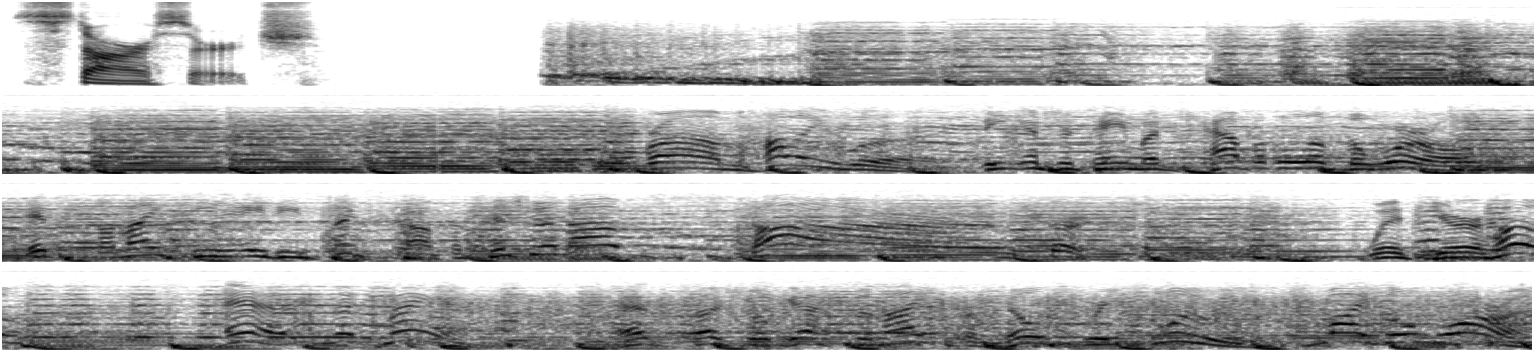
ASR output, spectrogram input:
Star Search. The entertainment capital of the world, it's the 1986 competition of Star Search. With your host, Ed McMahon. And special guest tonight from Hill Street Blues, Michael Warren.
